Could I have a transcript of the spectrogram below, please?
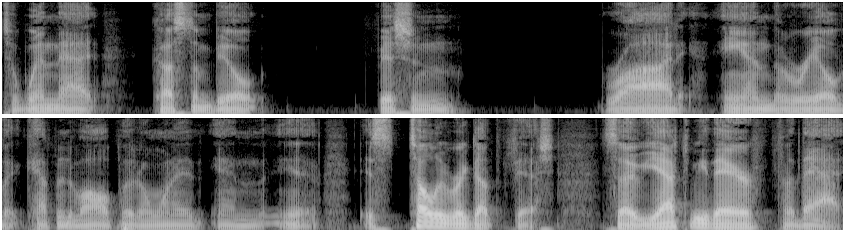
to win that custom built fishing rod and the reel that Captain Duvall put on it, and it's totally rigged up to fish. So you have to be there for that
